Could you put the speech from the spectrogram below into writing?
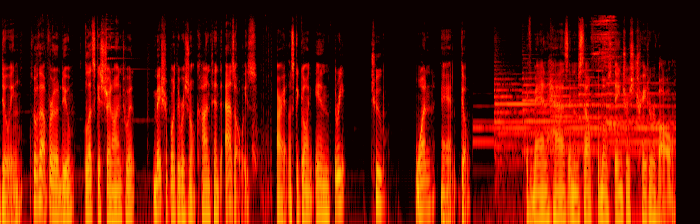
doing. So without further ado, let's get straight on into it. Make sure to support the original content as always. All right, let's get going in three, two, one, and go. If man has in himself the most dangerous traitor of all,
